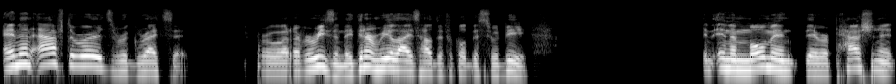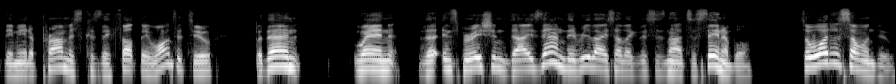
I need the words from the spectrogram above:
and then afterwards regrets it for whatever reason, they didn't realize how difficult this would be in, in a moment they were passionate they made a promise because they felt they wanted to but then when the inspiration dies down they realize how like this is not sustainable. So what does someone do?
